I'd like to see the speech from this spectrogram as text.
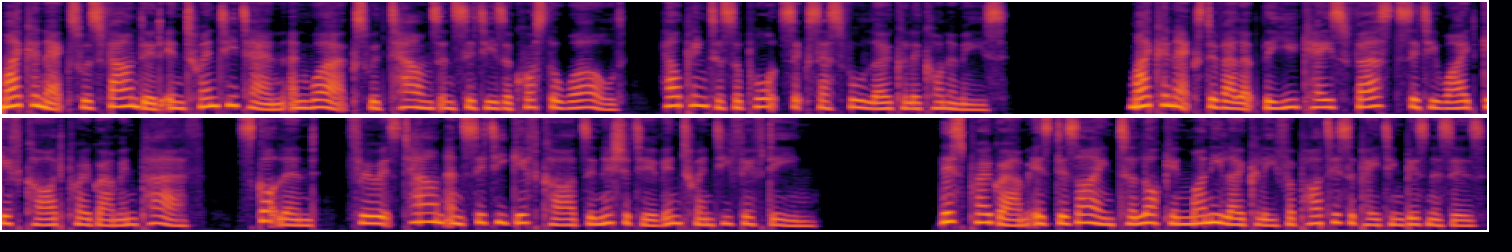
Miconex was founded in 2010 and works with towns and cities across the world, helping to support successful local economies. Miconex developed the UK's first citywide gift card program in Perth, Scotland, through its Town and City Gift Cards initiative in 2015. This program is designed to lock in money locally for participating businesses,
